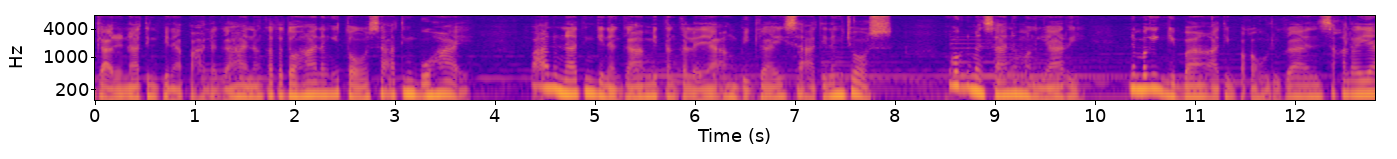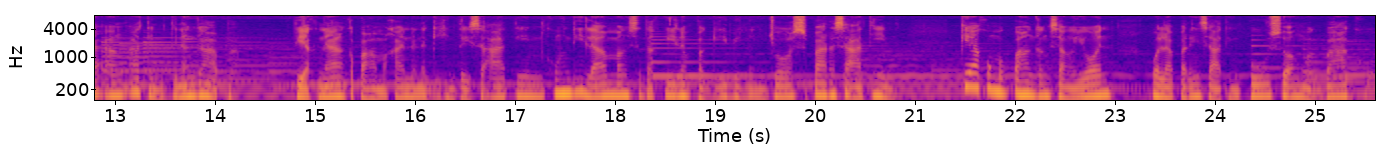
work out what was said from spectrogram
Gaano natin pinapahalagahan ang katotohanan ito sa ating buhay? Paano natin ginagamit ang kalayaang bigay sa atin ng Diyos? Huwag naman sanang mangyari na maging iba ang ating pakahulugan sa kalayaang ating tinanggap. Tiyak na ang kapahamakan na naghihintay sa atin kung hindi lamang sa dakilang pag-ibig ng Diyos para sa atin. Kaya kung magpahanggang sa ngayon, wala pa rin sa ating puso ang magbago.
